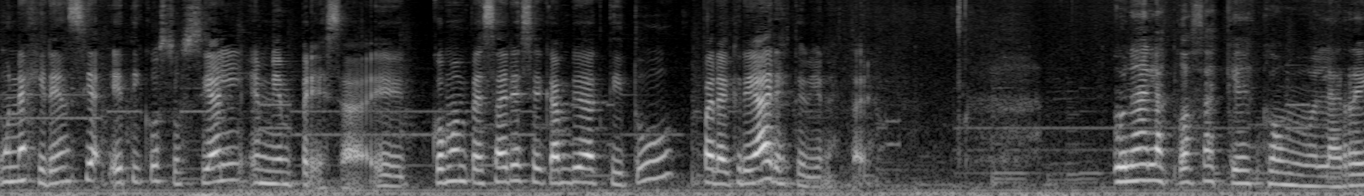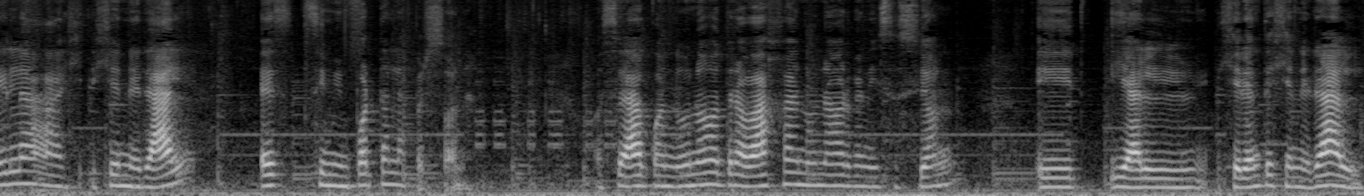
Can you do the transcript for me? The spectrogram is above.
una gerencia ético-social en mi empresa? Eh, ¿Cómo empezar ese cambio de actitud para crear este bienestar? Una de las cosas que es como la regla general es si me importan las personas. O sea, cuando uno trabaja en una organización y, y al gerente general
